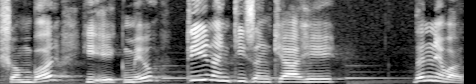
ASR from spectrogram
शंभर ही एकमेव तीन अंकी संख्या आहे. धन्यवाद.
